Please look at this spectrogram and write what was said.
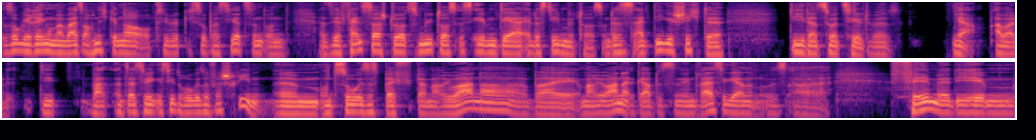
so gering und man weiß auch nicht genau, ob sie wirklich so passiert sind. Und also der Fenstersturz-Mythos ist eben der LSD-Mythos. Und das ist halt die Geschichte, die dazu erzählt wird. Ja, aber die, also deswegen ist die Droge so verschrien. Ähm, und so ist es bei, bei Marihuana. Bei Marihuana gab es in den 30er Jahren in den USA Filme, die eben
